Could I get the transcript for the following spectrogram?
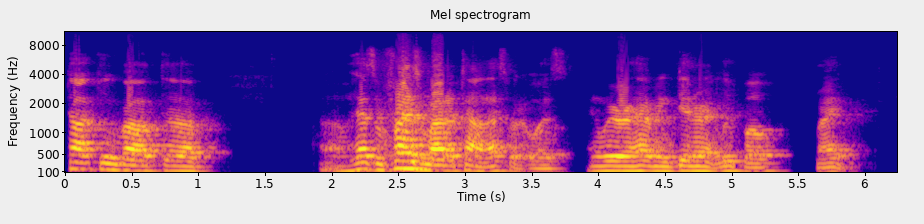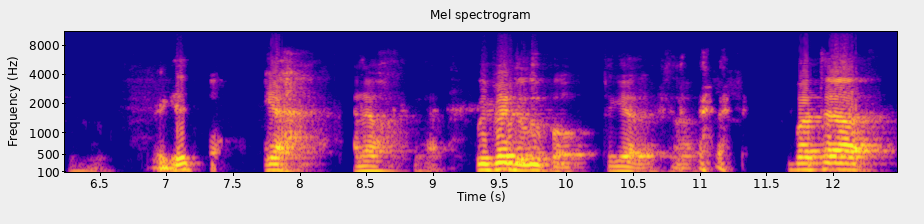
talking about, uh, uh, had some friends from out of town. That's what it was, and we were having dinner at Lupo, right? Very good. Yeah, I know. We've been to Lupo together. So. but uh,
